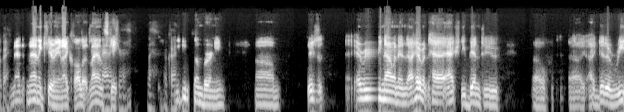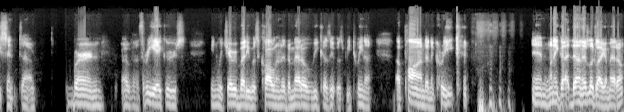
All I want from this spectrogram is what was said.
okay. Man- manicuring, I call it landscape. Okay. We do sunburning. Um, there's a, every now and then. I haven't had actually been to. Uh, uh, I did a recent uh, burn of uh, three acres, in which everybody was calling it a meadow because it was between a, a pond and a creek. and when it got done, it looked like a meadow.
